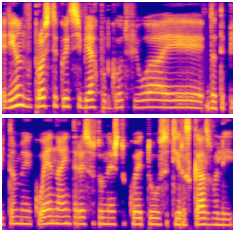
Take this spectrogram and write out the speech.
Един от въпросите, които си бях подготвила е да те питаме кое е най-интересното нещо, което са ти разказвали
